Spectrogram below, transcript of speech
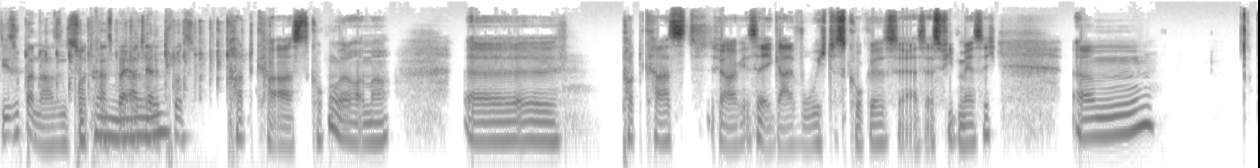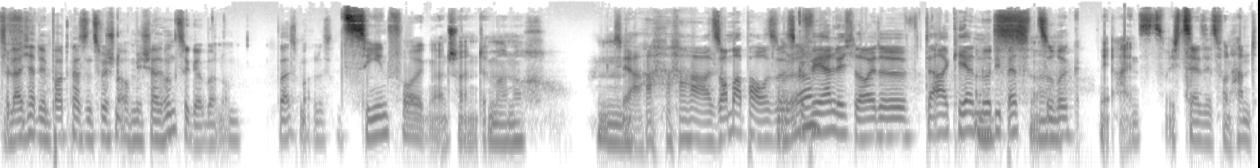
Die Supernasen Podcast bei Supernasen. RTL Plus. Podcast. Gucken wir doch immer. Äh, Podcast, ja, ist ja egal, wo ich das gucke, ist ja SS-Feed-mäßig. Ähm, Vielleicht hat den Podcast inzwischen auch Michelle Hunziger übernommen. Weiß man alles. zehn Folgen anscheinend immer noch. Hm. Tja, Sommerpause ist Oder? gefährlich, Leute. Da kehren nur die Besten zurück. Nee, eins, ich zähle sie jetzt von Hand.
